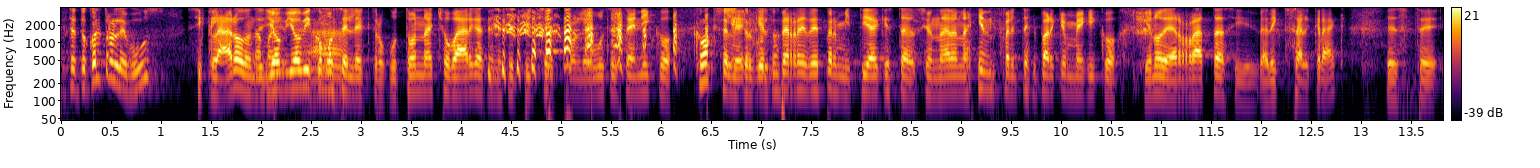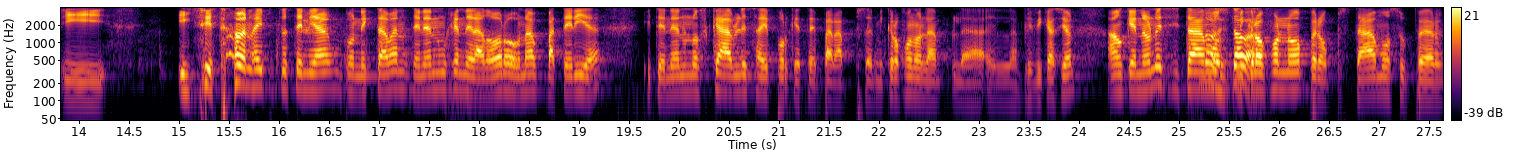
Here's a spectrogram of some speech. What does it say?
¿Te tocó el trolebús? Sí, claro, donde yo, vi cómo Ah. se electrocutó Nacho Vargas en ese pinche trolebús escénico. ¿Cómo que se que, que el electrocutó? PRD permitía que estacionaran ahí enfrente del Parque México lleno de ratas y adictos al crack. Este, y, y sí estaban ahí, entonces tenían, conectaban, tenían un generador o una batería y tenían unos cables ahí porque te, para pues, el micrófono, la, la- la amplificación. Aunque no No, necesitábamos necesitaba. micrófono, pero pues, estábamos súper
